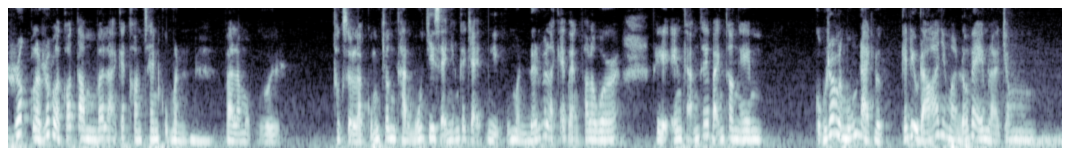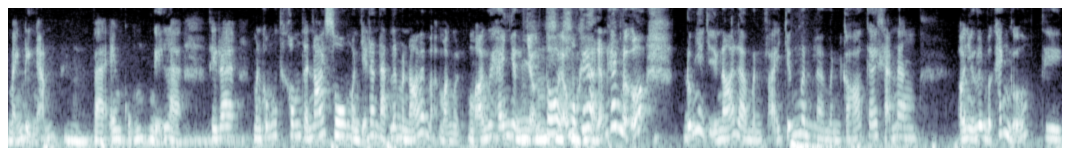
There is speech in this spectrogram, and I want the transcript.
rất là rất là có tâm với lại cái content của mình ừ. và là một người thực sự là cũng chân thành muốn chia sẻ những cái trải nghiệm của mình đến với lại các bạn follower thì em cảm thấy bản thân em cũng rất là muốn đạt được cái điều đó nhưng mà đối với em là trong mảng điện ảnh. Ừ. và em cũng nghĩ là thì ra mình cũng không thể nói suông mình chỉ đang đặt lên mình nói với mọi người mọi người hãy nhìn nhận tôi ở một cái hoàn cảnh khác nữa. Đúng như chị nói là mình phải chứng minh là mình có cái khả năng ở những lĩnh vực khác nữa. Thì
